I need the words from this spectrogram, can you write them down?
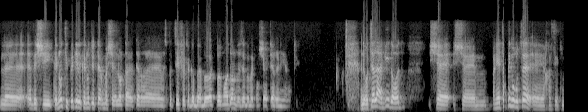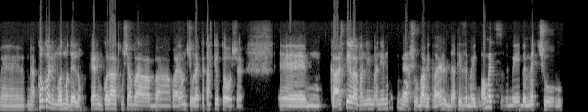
לאיזושהי כנות, ציפיתי לכנות יותר בשאלות היותר אה, ספציפיות לגבי הבעיות במועדון, וזה באמת מה שיותר עניין אותי. אני רוצה להגיד עוד, שאני יצאתי מרוצה אה, יחסית, מ, קודם כל אני מאוד מודה לו, כן, עם כל התחושה ברעיון שאולי תקפתי אותו, שכעסתי אה, עליו, אני, אני מאוד שמח שהוא בא והתראיין, לדעתי זה מעיד אומץ, זה מעיד באמת שהוא,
